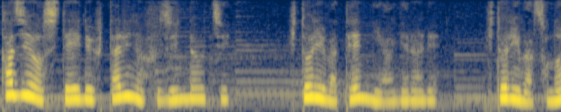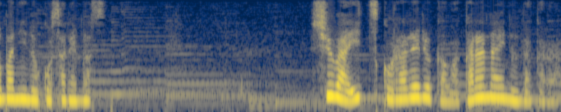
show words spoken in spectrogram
家事をしている二人の婦人のうち一人は天に上げられ一人はその場に残されます。主はいつ来られるかわからないのだから、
